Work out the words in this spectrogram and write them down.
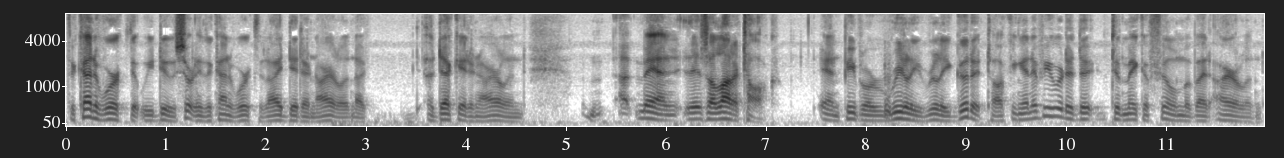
the kind of work that we do, certainly the kind of work that I did in Ireland, I, a decade in Ireland. Uh, man, there's a lot of talk and people are really, really good at talking. And if you were to do, to make a film about Ireland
